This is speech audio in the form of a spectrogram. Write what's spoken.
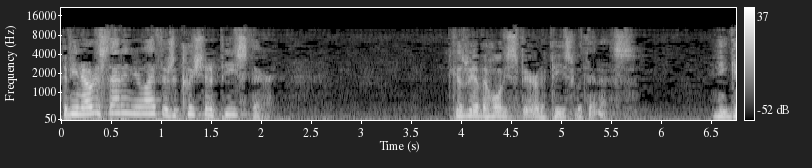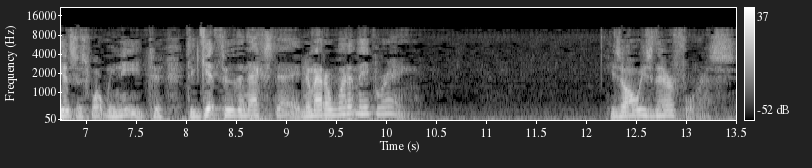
Have you noticed that in your life? There's a cushion of peace there. Because we have the Holy Spirit of peace within us. And He gives us what we need to, to get through the next day, no matter what it may bring. He's always there for us.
